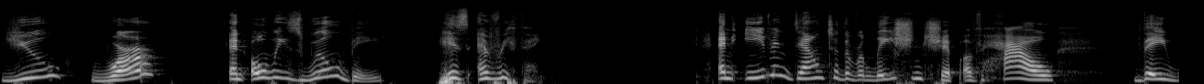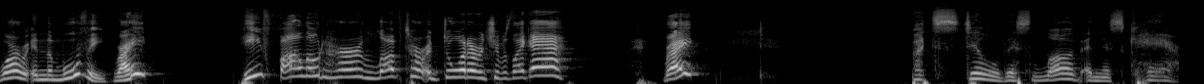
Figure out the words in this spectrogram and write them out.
you were and always will be his everything and even down to the relationship of how they were in the movie, right? He followed her, loved her, adored her, and she was like, eh, right? But still, this love and this care.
